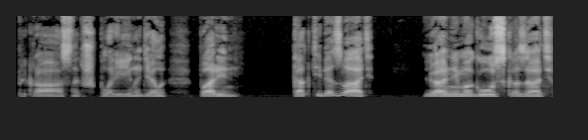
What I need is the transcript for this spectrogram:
прекрасно, это ж половина дела. Парень, как тебя звать?» Я не могу сказать.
